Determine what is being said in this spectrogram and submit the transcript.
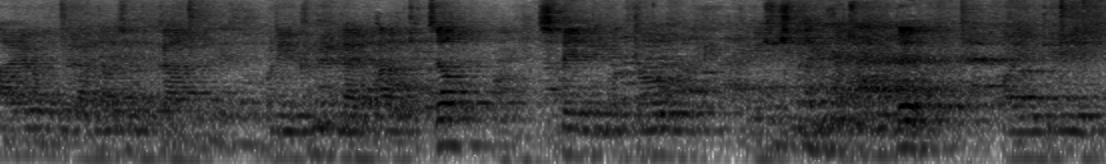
아 여러분들 안녕하십니까? 우리 금요일 날 방학했죠? 어, 집에 있는 것도 되게 휴식하면서 좋은데 어, 여기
